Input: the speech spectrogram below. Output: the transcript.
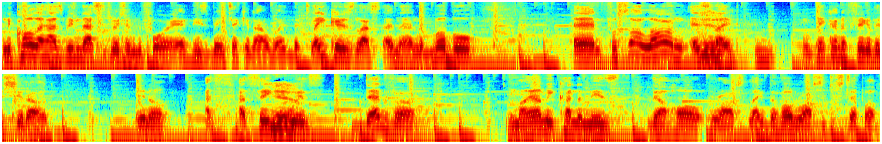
Nikola has been in that situation before, and he's been taken out by the Lakers last and, and the bubble, and for so long, it's Yeah. like they kind of figured this shit out. You know, I th- I think Yeah. with Denver, Miami kind of needs their whole roster, like the whole roster, to step up.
